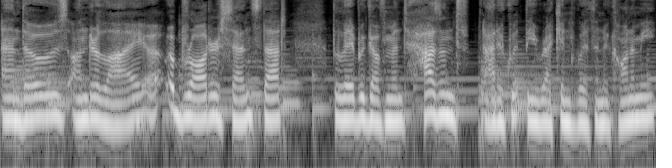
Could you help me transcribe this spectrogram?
and those underlie a, a broader sense that the Labour government hasn't adequately reckoned with an economy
